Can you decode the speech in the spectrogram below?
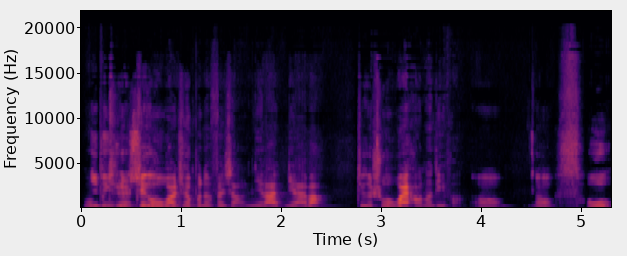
我你不听这个听爵士吗我完全不能分享，你来你来吧，这个是我外行的地方。哦哦，我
